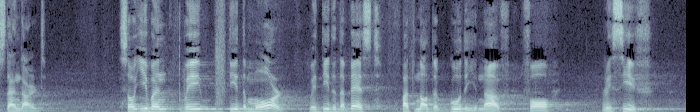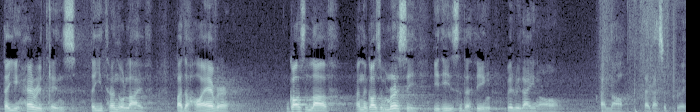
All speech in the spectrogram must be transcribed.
standard so even we did more, we did the best, but not good enough for receive the inheritance, the eternal life. But however, God's love and God's mercy, it is the thing we rely on. And now let us pray.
